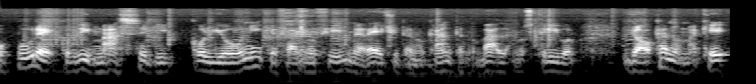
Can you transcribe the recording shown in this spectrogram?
oppure così masse di coglioni che fanno film, recitano, cantano, ballano, scrivono, giocano, ma che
